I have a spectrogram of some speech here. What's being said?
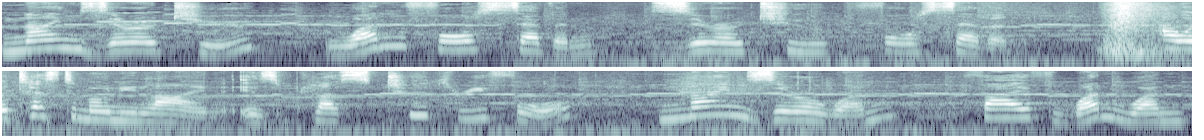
902 147 0247. Our testimony line is plus 234 901 511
